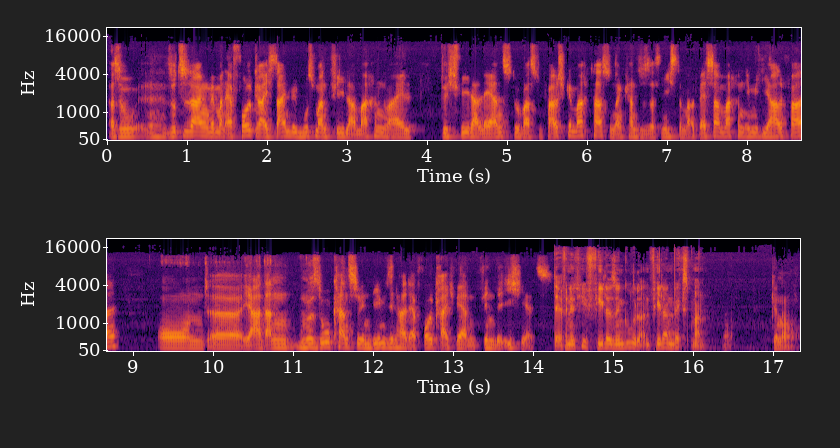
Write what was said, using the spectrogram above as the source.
also äh, sozusagen, wenn man erfolgreich sein will, muss man Fehler machen, weil durch Fehler lernst du, was du falsch gemacht hast und dann kannst du das nächste Mal besser machen im Idealfall. Und äh, ja, dann nur so kannst du in dem Sinn halt erfolgreich werden, finde ich jetzt. Definitiv, Fehler sind gut, an Fehlern wächst man. Ja, genau.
